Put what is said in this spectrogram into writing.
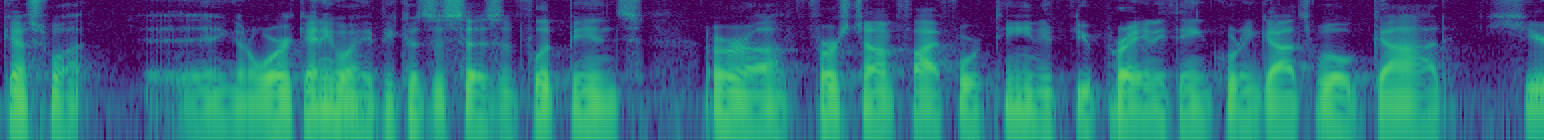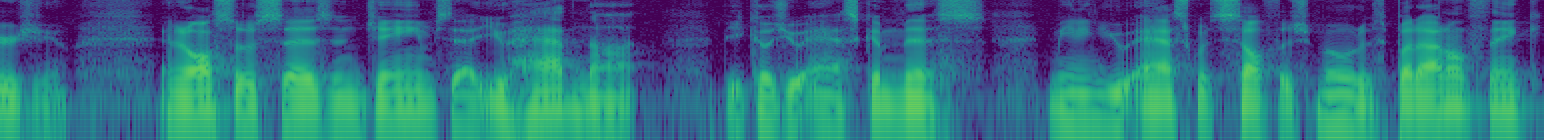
guess what? It ain't going to work anyway because it says in Philippians or uh, 1 John 5:14, if you pray anything according to God's will, God hears you. And it also says in James that you have not because you ask amiss, meaning you ask with selfish motives. But I don't think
